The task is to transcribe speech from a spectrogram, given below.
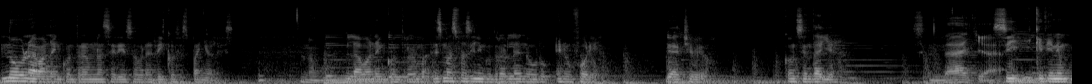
No la van a encontrar en una serie sobre ricos españoles. No. La van a encontrar, es más fácil encontrarla en, Euro- en Euforia, de HBO, con Zendaya. Zendaya. Sí, y que tiene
